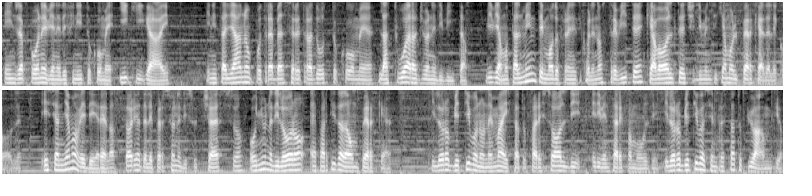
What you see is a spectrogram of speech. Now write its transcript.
e in Giappone viene definito come ikigai. In italiano potrebbe essere tradotto come la tua ragione di vita. Viviamo talmente in modo frenetico le nostre vite che a volte ci dimentichiamo il perché delle cose. E se andiamo a vedere la storia delle persone di successo, ognuna di loro è partita da un perché. Il loro obiettivo non è mai stato fare soldi e diventare famosi, il loro obiettivo è sempre stato più ampio.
